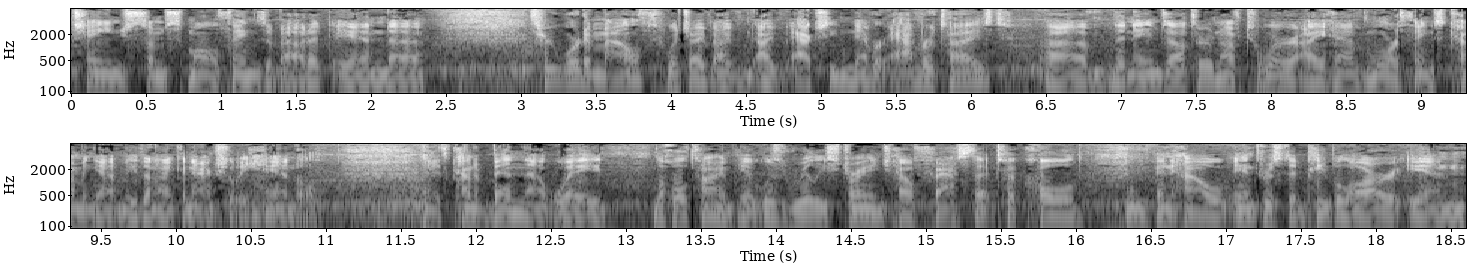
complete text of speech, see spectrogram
change some small things about it. And uh, through word of mouth, which I've, I've, I've actually never advertised, uh, the name's out there enough to where I have more things coming at me than I can actually handle. And it's kind of been that way the whole time. It was really strange how fast that took hold and how interested people are in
